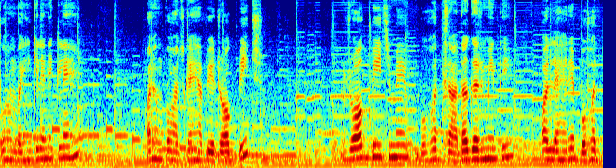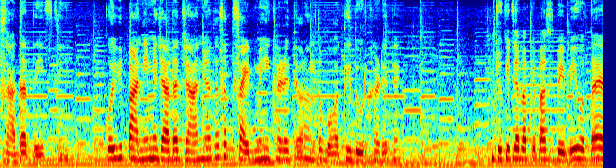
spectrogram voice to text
तो हम वहीं के लिए निकले हैं और हम पहुँच गए हैं अभी रॉक बीच रॉक बीच में बहुत ज़्यादा गर्मी थी और लहरें बहुत ज़्यादा तेज़ थी। कोई भी पानी में ज़्यादा जा नहीं था सब साइड में ही खड़े थे और हम तो बहुत ही दूर खड़े थे। क्योंकि जब आपके पास बेबी होता है,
